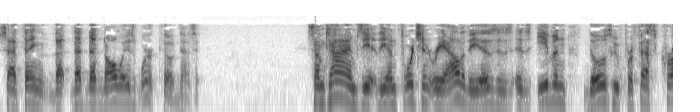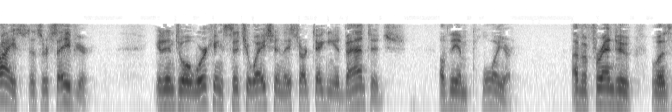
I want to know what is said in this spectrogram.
Sad thing, that, that doesn't always work though, does it? Sometimes the, the unfortunate reality is, is, is even those who profess Christ as their Savior get into a working situation and they start taking advantage of the employer. I have a friend who was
